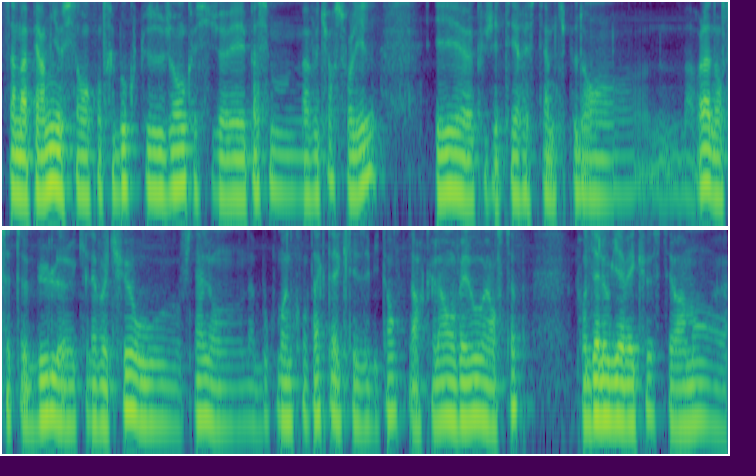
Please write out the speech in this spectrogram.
ça m'a permis aussi de rencontrer beaucoup plus de gens que si j'avais passé ma voiture sur l'île et que j'étais resté un petit peu dans, voilà, dans cette bulle qui est la voiture où au final on a beaucoup moins de contact avec les habitants. Alors que là, en vélo et en stop, pour dialoguer avec eux, c'était vraiment. Euh,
